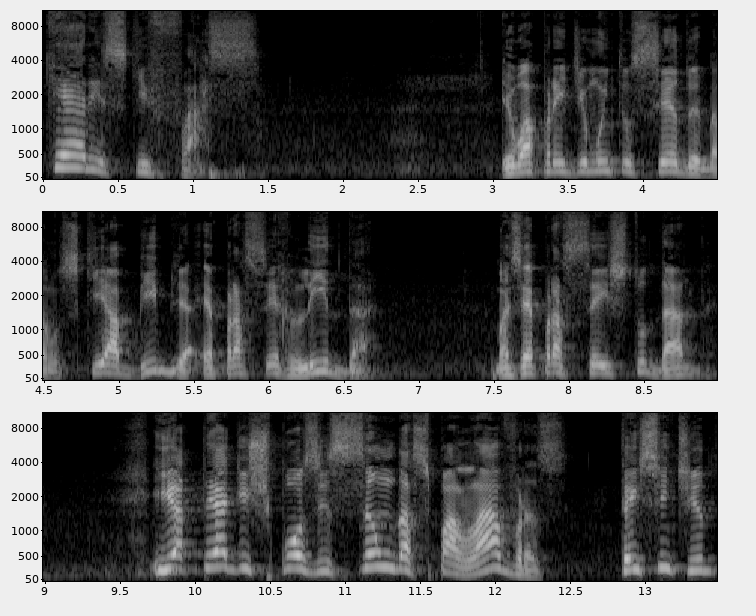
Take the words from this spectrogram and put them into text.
queres que faça? Eu aprendi muito cedo, irmãos, que a Bíblia é para ser lida, mas é para ser estudada. E até a disposição das palavras tem sentido.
